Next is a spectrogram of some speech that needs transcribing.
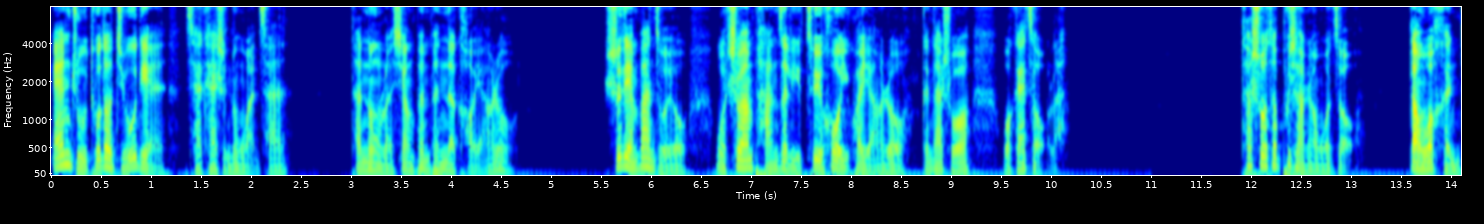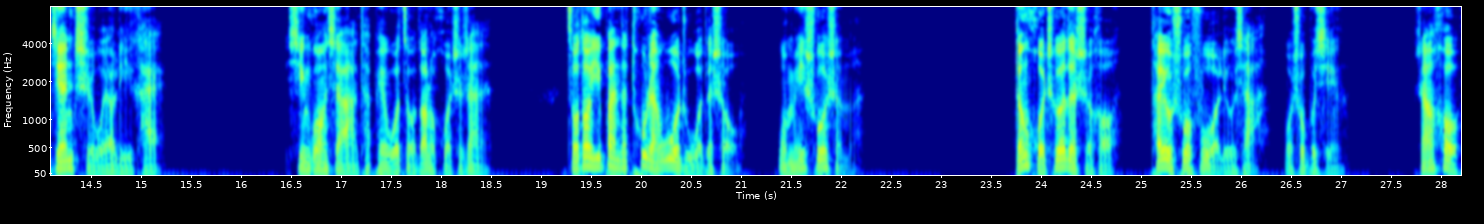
Andrew 拖到九点才开始弄晚餐，他弄了香喷喷的烤羊肉。十点半左右，我吃完盘子里最后一块羊肉，跟他说我该走了。他说他不想让我走，但我很坚持我要离开。星光下，他陪我走到了火车站，走到一半，他突然握住我的手，我没说什么。等火车的时候。他又说服我留下，我说不行。然后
